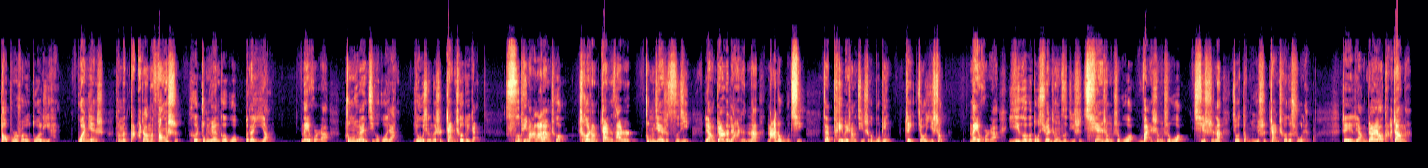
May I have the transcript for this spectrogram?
倒不是说有多厉害，关键是他们打仗的方式和中原各国不太一样。那会儿啊，中原几个国家流行的是战车对战，四匹马拉辆车，车上站着仨人，中间是司机，两边的俩人呢拿着武器，再配备上几十个步兵，这叫一胜。那会儿啊，一个个都宣称自己是千胜之国、万胜之国，其实呢，就等于是战车的数量。这两边要打仗啊，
